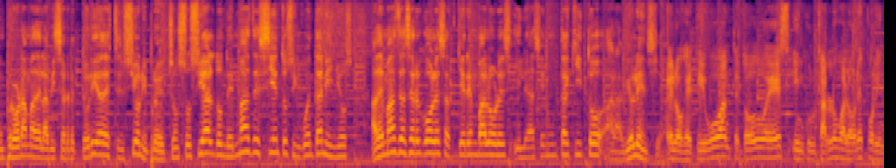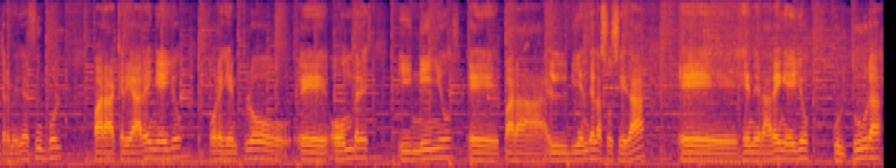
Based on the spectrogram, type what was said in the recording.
un programa de la Vicerrectoría de Extensión y Proyección Social donde más de 150 niños, además de hacer goles, adquieren valores y le hacen un taquito a la violencia. El objetivo ante todo es inculcar los valores por intermedio del fútbol para crear en ellos, por ejemplo, eh, hombres y niños eh, para el bien de la sociedad eh, generar en ellos cultura,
